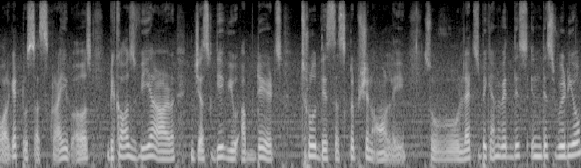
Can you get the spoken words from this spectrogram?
forget to subscribe us because we are just give you updates through this subscription only. So let's begin with this in this video.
